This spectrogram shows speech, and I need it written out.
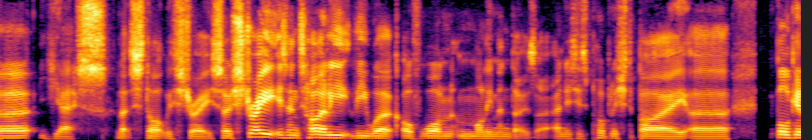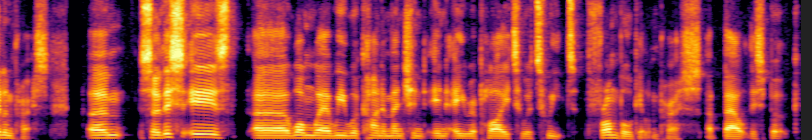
Uh, yes. Let's start with Stray. So, Stray is entirely the work of one Molly Mendoza, and it is published by uh, Bulgilhan Press. Um, so this is uh, one where we were kind of mentioned in a reply to a tweet from Bulgilhan Press about this book.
